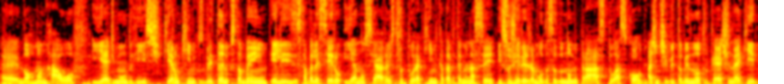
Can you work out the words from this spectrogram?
é, Norman Haworth e Edmund Hist, que eram químicos britânicos também, eles estabeleceram e anunciaram a estrutura química da vitamina C e sugeriram a mudança do nome para ácido ascórbico. A gente viu também no outro cast, né, que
